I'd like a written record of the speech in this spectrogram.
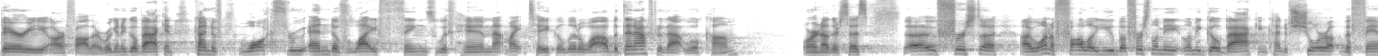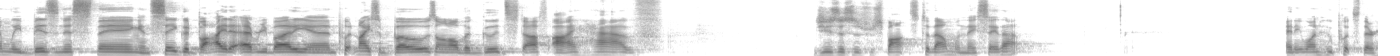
bury our father. We're going to go back and kind of walk through end of life things with him. That might take a little while, but then after that we'll come. Or another says, uh, First, uh, I want to follow you, but first let me, let me go back and kind of shore up the family business thing and say goodbye to everybody and put nice bows on all the good stuff I have. Jesus' response to them when they say that Anyone who puts their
